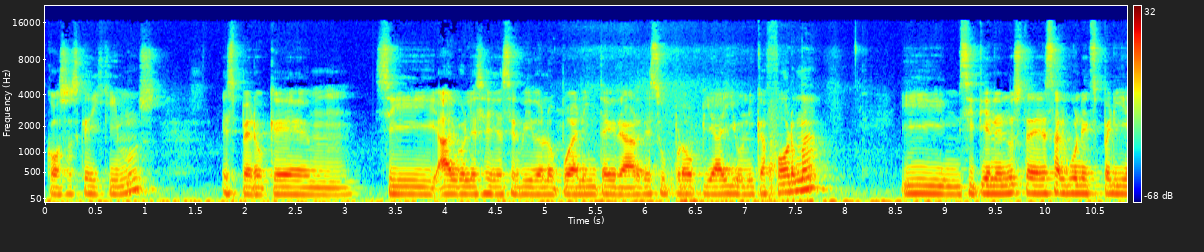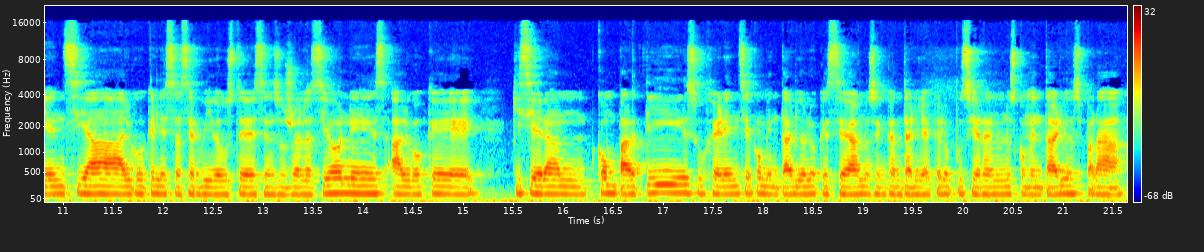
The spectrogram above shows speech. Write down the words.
cosas que dijimos. Espero que mm, si algo les haya servido lo puedan integrar de su propia y única forma. Y si tienen ustedes alguna experiencia, algo que les ha servido a ustedes en sus relaciones, algo que quisieran compartir, sugerencia, comentario, lo que sea, nos encantaría que lo pusieran en los comentarios para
